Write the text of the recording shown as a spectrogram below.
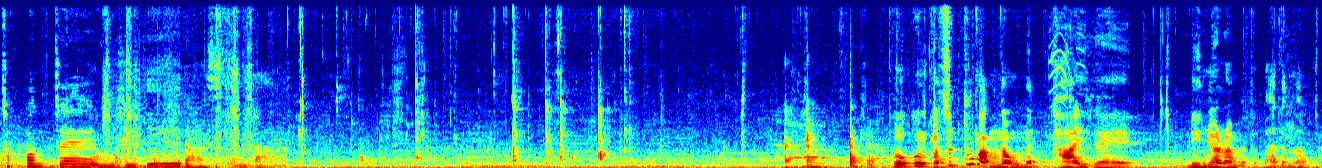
첫 번째 음식이 나왔습니다 그러고 보니까 스프가 안 나오네? 다 이제 리뉴얼하면서 빠졌나 보다.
